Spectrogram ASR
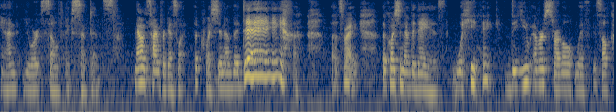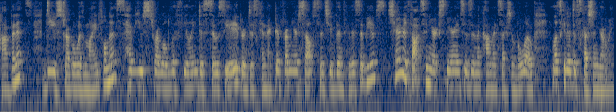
and your self acceptance. Now it's time for guess what? The question of the day. That's right. The question of the day is what do you think? Do you ever struggle with self confidence? Do you struggle with mindfulness? Have you struggled with feeling dissociated or disconnected from yourself since you've been through this abuse? Share your thoughts and your experiences in the comment section below. Let's get a discussion going.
